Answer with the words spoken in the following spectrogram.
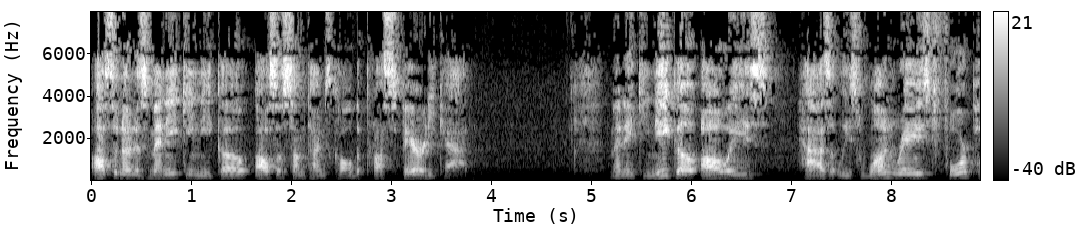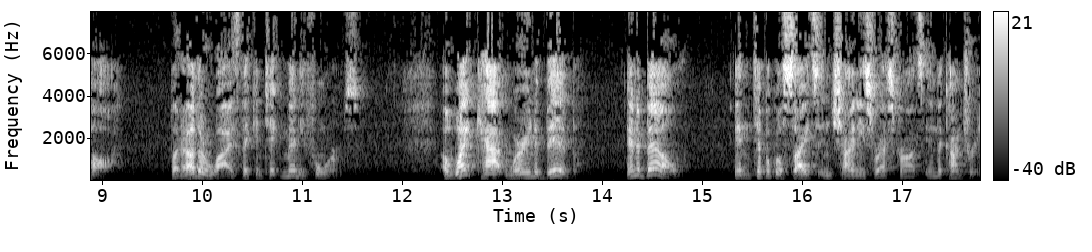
also known as Maneki Neko, also sometimes called the prosperity cat. Maneki Neko always has at least one raised forepaw, but otherwise they can take many forms. A white cat wearing a bib and a bell in typical sights in Chinese restaurants in the country.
